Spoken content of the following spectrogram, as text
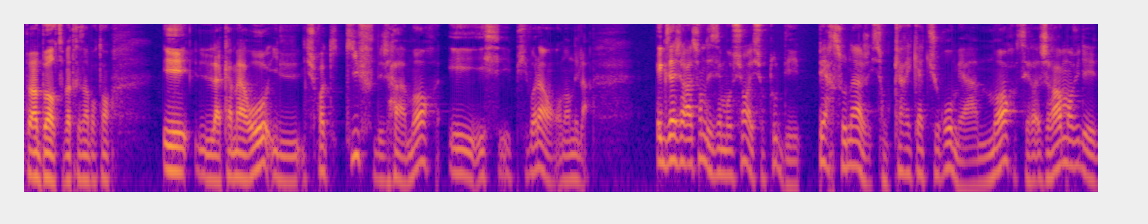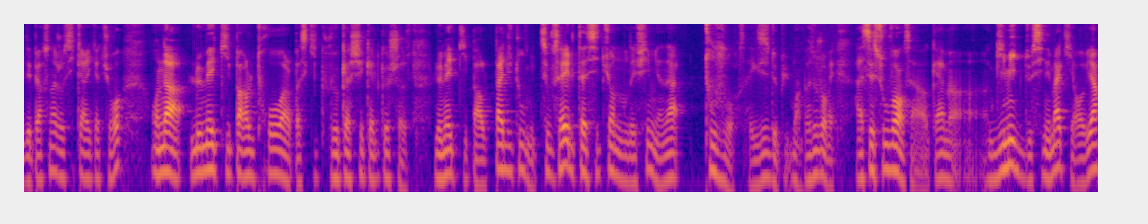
peu importe, c'est pas très important. Et la Camaro, il, je crois qu'il kiffe déjà à mort, et, puis voilà, on en est là. Exagération des émotions et surtout des personnages. Ils sont caricaturaux, mais à mort. J'ai rarement vu des, personnages aussi caricaturaux. On a le mec qui parle trop parce qu'il veut cacher quelque chose. Le mec qui parle pas du tout. Mais vous savez, le taciturne dans des films, il y en a toujours. Ça existe depuis, bon, pas toujours, mais assez souvent. C'est quand même un, gimmick de cinéma qui revient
